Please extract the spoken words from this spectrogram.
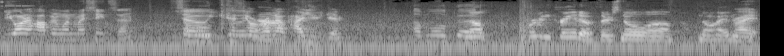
if you want to hop in one of my seats then? So, because you'll run out of hydrogen. I'm all good. No, we're in creative. There's no uh, no hydrogen. Right.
